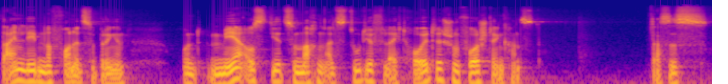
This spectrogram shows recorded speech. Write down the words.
dein Leben nach vorne zu bringen und mehr aus dir zu machen, als du dir vielleicht heute schon vorstellen kannst. Das ist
